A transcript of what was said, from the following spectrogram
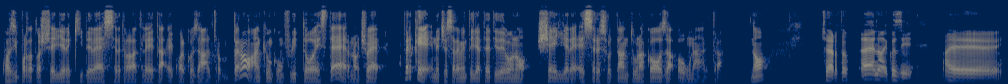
quasi portato a scegliere chi deve essere tra l'atleta e qualcos'altro, però anche un conflitto esterno, cioè perché necessariamente gli atleti devono scegliere essere soltanto una cosa o un'altra? No? Certo, eh no, è così. Eh,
